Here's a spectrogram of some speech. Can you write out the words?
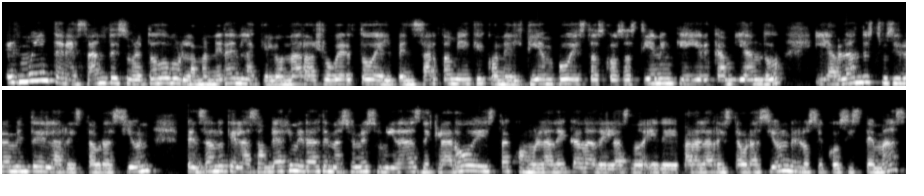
Es muy interesante, sobre todo por la manera en la que lo narras, Roberto, el pensar también que con el tiempo estas cosas tienen que ir cambiando y hablando exclusivamente de la restauración, pensando que la Asamblea General de Naciones Unidas declaró esta como la década de las de, para la restauración de los ecosistemas.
